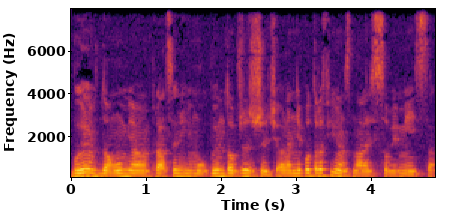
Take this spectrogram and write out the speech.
Byłem w domu, miałem pracę i mógłbym dobrze żyć, ale nie potrafiłem znaleźć sobie miejsca.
